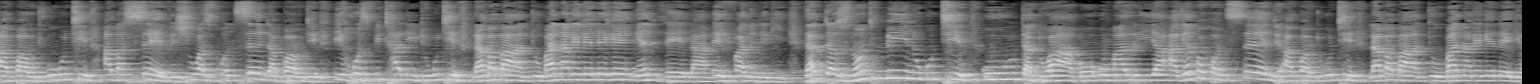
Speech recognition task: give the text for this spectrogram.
about ukuthi abaseve. She was concerned about ihospitality ukuthi laba bantu banakekeleke ngendlela efanelekile. That does not mean ukuthi udadewabo uMaria akekho concerned about ukuthi laba bantu banakekeleke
